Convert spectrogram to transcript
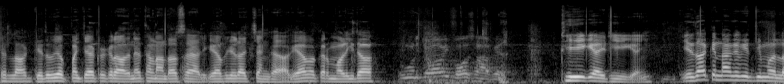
ਤੇ ਲਾਗੇ ਤੋਂ ਵੀ ਆਪਾਂ ਚੈੱਕ ਕਰਾ ਦਿੰਦੇ ਥਣਾ ਦਾ ਸਾਈਜ਼ ਗਿਆ ਜਿਹੜਾ ਚੰਗਾ ਆ ਗਿਆ ਵਾ ਕਰਮ ਵਾਲੀ ਦਾ। ਹੁਣ ਜਵਾਬ ਵੀ ਬਹੁਤ ਸਾਫ਼ ਹੈ ਠੀਕ ਹੈ ਜੀ ਠੀਕ ਹੈ ਜੀ। ਇਹਦਾ ਕਿੰਨਾ ਕੁ ਵੀਰ ਜੀ ਮੁੱਲ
